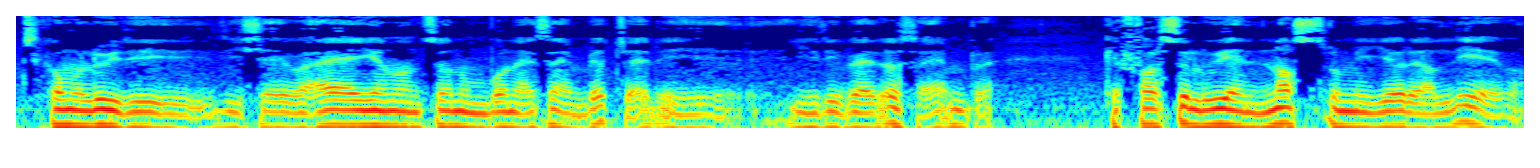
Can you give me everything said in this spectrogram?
siccome lui diceva eh, io non sono un buon esempio, eccetera, gli, gli ripeto sempre che forse lui è il nostro migliore allievo.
